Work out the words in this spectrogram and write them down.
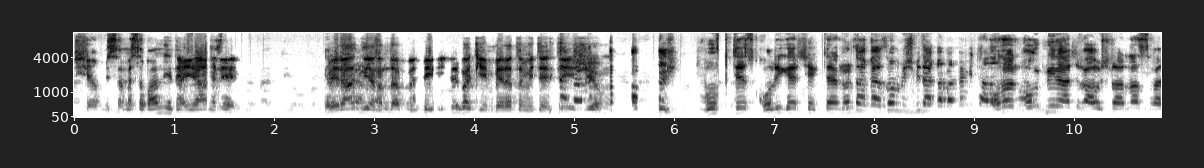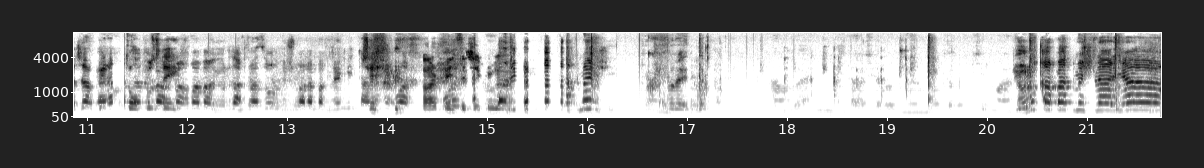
şey yapmışsın? Mesela bana niye Ha de- yani. Berat yanında. Bir Değiştir bakayım Berat'ın vitesi değişiyor mu? Bu vites kolu gerçekten Orada gaz olmuş bir dakika bakın bir tane. onun o minnacık avuçlarından sıkacak bir topuz bak, değil. Bak bak bak gaz olmuş valla bakın bir tane var. Harfi teşekkürler. Kapatmış. Yolu kapatmışlar ya.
